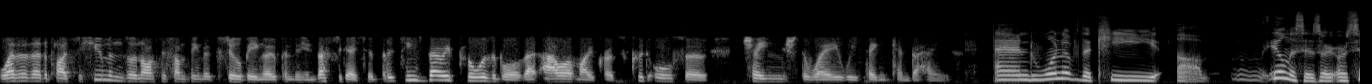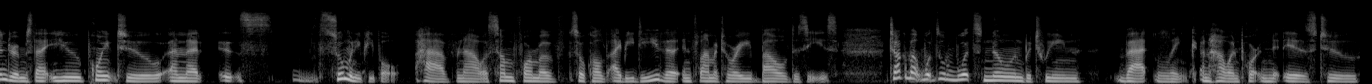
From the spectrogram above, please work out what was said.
Whether that applies to humans or not is something that's still being openly investigated, but it seems very plausible that our microbes could also change the way we think and behave. And one of the key uh, illnesses or, or, syndromes that you point to and that is so many people have now is some form of so-called IBD, the inflammatory bowel disease. Talk about what's what's known between that link and how important it is to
